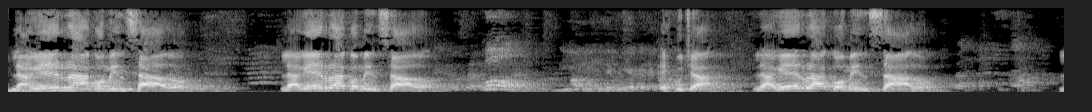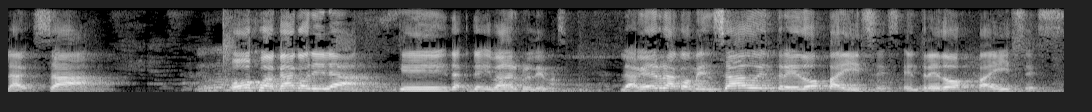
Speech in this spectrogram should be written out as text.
La guerra ha comenzado, la guerra ha comenzado. ¿Cómo? Escuchá, la guerra ha comenzado. La sa. Ojo acá con el A, que va a dar problemas. La guerra ha comenzado entre dos países, entre dos países,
